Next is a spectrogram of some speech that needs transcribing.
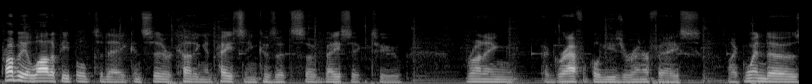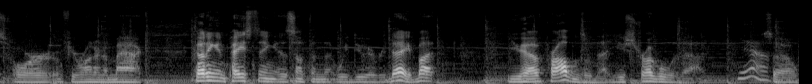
probably a lot of people today consider cutting and pasting because it's so basic to running a graphical user interface like Windows or if you're running a Mac. Cutting and pasting is something that we do every day, but you have problems with that. You struggle with that. Yeah, So,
